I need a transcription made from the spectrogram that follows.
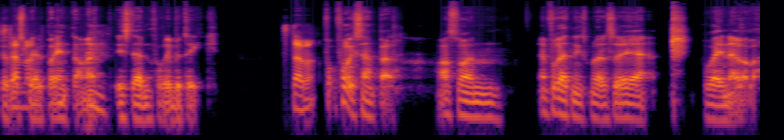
kjøper Stemmer. spill på internett istedenfor i butikk. Stemmer. For, for eksempel. Altså en, en forretningsmodell som er på vei nedover.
